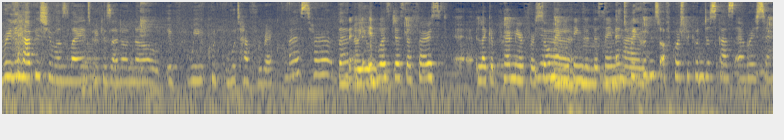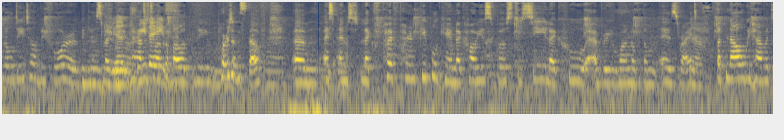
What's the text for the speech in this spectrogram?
really happy she was late because I don't know if we could would have recognized her then. No, it was just a first, uh, like a premiere for so many things at mm-hmm. the same and time. And we couldn't, of course, we couldn't discuss every single detail before because, mm. like, We we, had have three to days. talk about the mm. important stuff. Mm. Um, and, and like 500 people came. Like, how are you supposed to see like who every one of them is, right? Yeah. But now we have it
